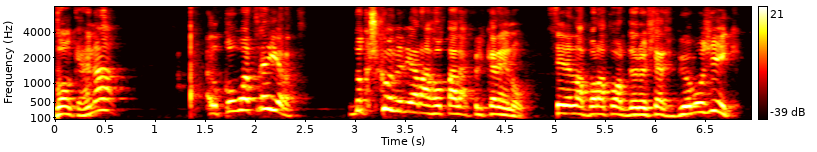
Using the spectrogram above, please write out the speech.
donc هنا القوة تغيرت. دوك شكون اللي راهو طالع في ال créneau؟ c'est les laboratoires de recherche biologique.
